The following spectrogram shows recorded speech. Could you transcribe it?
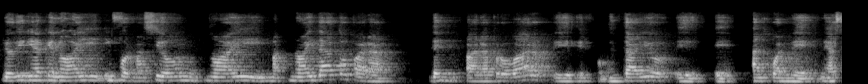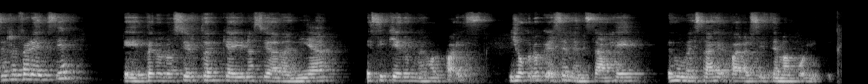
yo diría que no hay información, no hay, no hay dato para, para probar el comentario al cual me, me hace referencia, pero lo cierto es que hay una ciudadanía que sí quiere un mejor país. Yo creo que ese mensaje es un mensaje para el sistema político.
